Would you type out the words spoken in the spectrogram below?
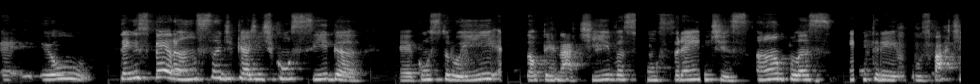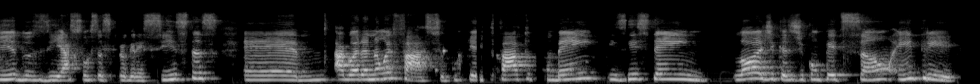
é, eu tenho esperança de que a gente consiga é, construir alternativas, com frentes amplas entre os partidos e as forças progressistas. É, agora, não é fácil, porque, de fato, também existem lógicas de competição entre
